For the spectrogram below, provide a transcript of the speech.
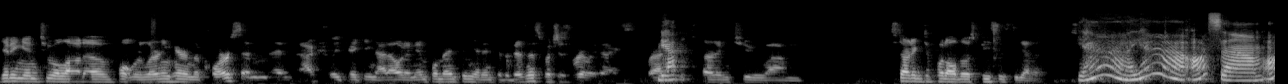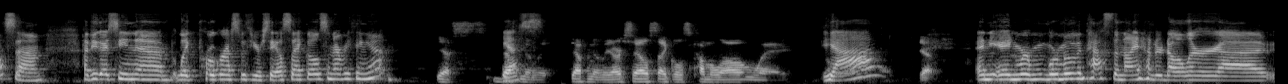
getting into a lot of what we're learning here in the course, and and actually taking that out and implementing it into the business, which is really nice. We're Yeah. starting to um, starting to put all those pieces together. Yeah, yeah, awesome, awesome. Have you guys seen uh, like progress with your sales cycles and everything yet? Yes, Yes. definitely, definitely. Our sales cycles come a long way. Yeah. Yeah. And and we're we're moving past the nine hundred dollar. Uh...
